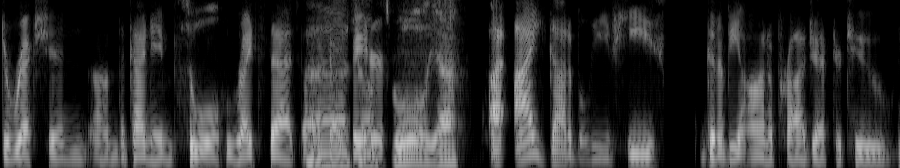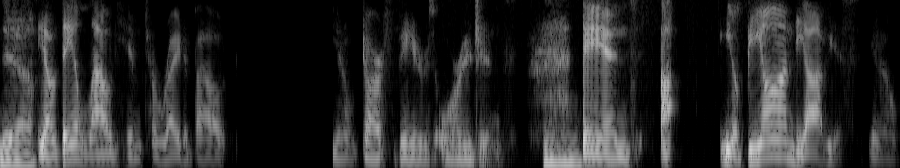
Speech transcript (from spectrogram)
direction um, the guy named Soule, who writes that uh, ah, Darth Vader. Soule, yeah. I, I gotta believe he's gonna be on a project or two. Yeah, you know, they allowed him to write about, you know, Darth Vader's origins, mm-hmm. and uh, you know, beyond the obvious. You know,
